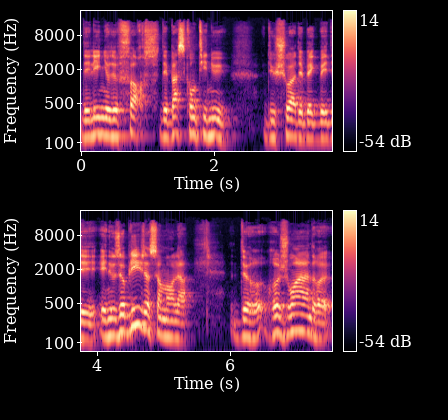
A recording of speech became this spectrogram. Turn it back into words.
lignes de force, des bases continues du choix de Becbédé et nous oblige à ce moment-là de rejoindre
